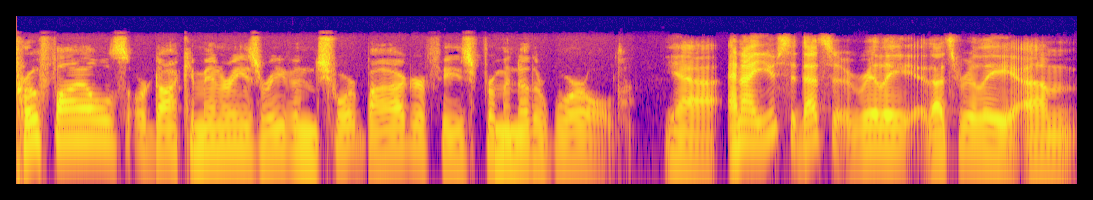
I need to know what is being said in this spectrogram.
profiles or documentaries or even short biographies from another world. Yeah, and I used to. That's really. That's really. Um.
